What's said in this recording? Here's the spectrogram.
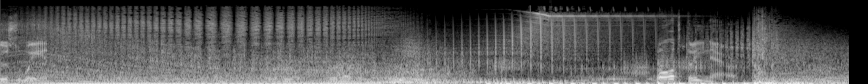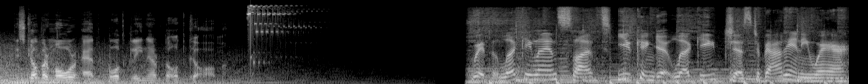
Produced with Boat Cleaner. Discover more at boatcleaner.com. With the Lucky Land slots, you can get lucky just about anywhere.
